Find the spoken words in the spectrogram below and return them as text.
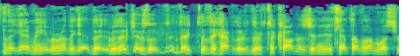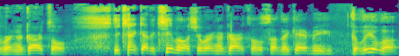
and they gave me, remember, they, they, they, they have their, their takanas, you know, you can't have them unless you're wearing a gartel. You can't get a kibbutz unless you're wearing a gartel. So they gave me Galila,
